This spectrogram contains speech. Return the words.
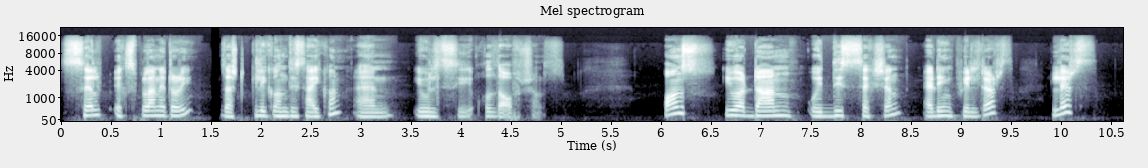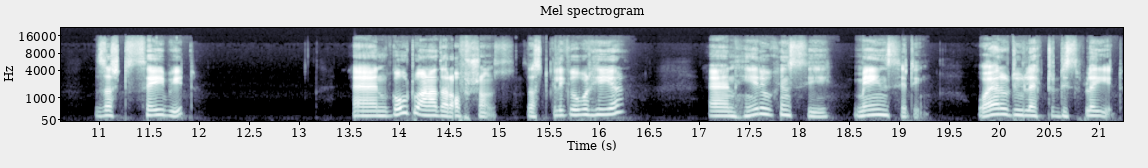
self-explanatory just click on this icon and you will see all the options. Once you are done with this section adding filters let's just save it and go to another options just click over here. And here you can see main setting. Where would you like to display it?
